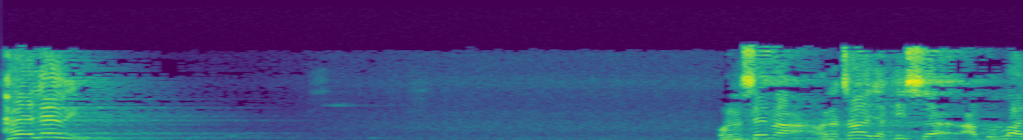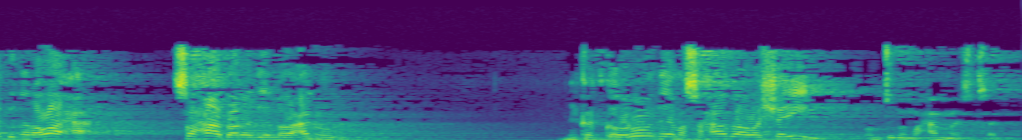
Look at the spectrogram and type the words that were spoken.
Haelewi. Wanasema wanataja kisa Abdullah bin Rawaha sahaba radhiallahu anhu ni katika orodha ya masahaba wa shairi wa mtume Muhammad sallallahu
